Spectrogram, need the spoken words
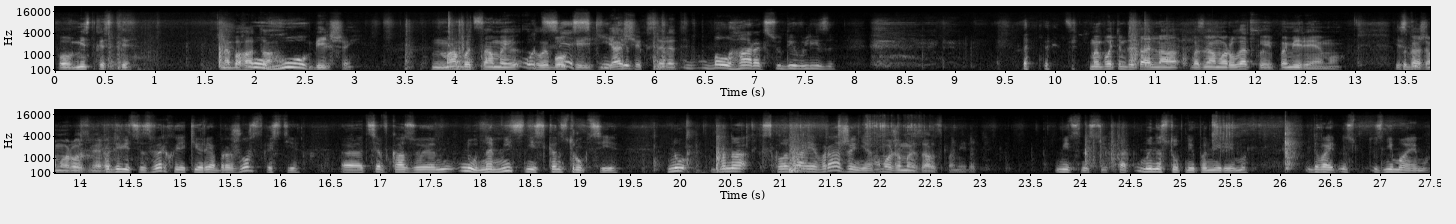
по вмісткості набагато Ого! більший. Мабуть, самий Оце глибокий скільки ящик серед. болгарок сюди влізе. Ми потім детально візьмемо рулетку і поміряємо. І скажемо розмір. Подивіться зверху, які ребра жорсткості. Е, Це вказує ну, на міцність конструкції. Ну, вона складає враження А можемо і зараз поміряти. міцності. Так, ми наступний поміряємо. Давай знімаємо.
